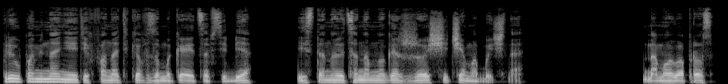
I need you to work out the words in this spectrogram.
при упоминании этих фанатиков замыкается в себе и становится намного жестче, чем обычно. На мой вопрос,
